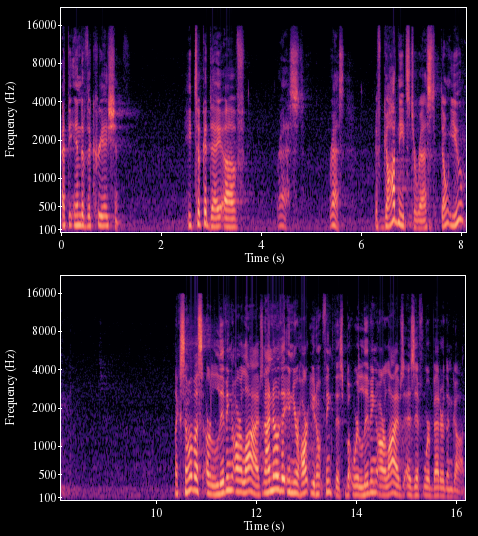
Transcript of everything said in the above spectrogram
at the end of the creation? He took a day of rest. Rest. If God needs to rest, don't you? Like some of us are living our lives, and I know that in your heart you don't think this, but we're living our lives as if we're better than God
